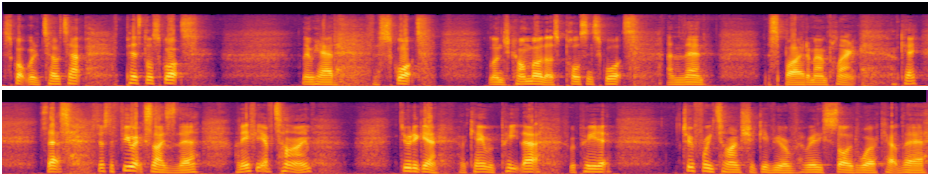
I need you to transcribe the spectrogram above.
Squat with a toe tap. Pistol squats. Then we had the squat lunge combo, those pulsing squats, and then the Spider-Man plank. Okay, so that's just a few exercises there. And if you have time, do it again. Okay, repeat that, repeat it. Two, three times should give you a really solid workout there,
